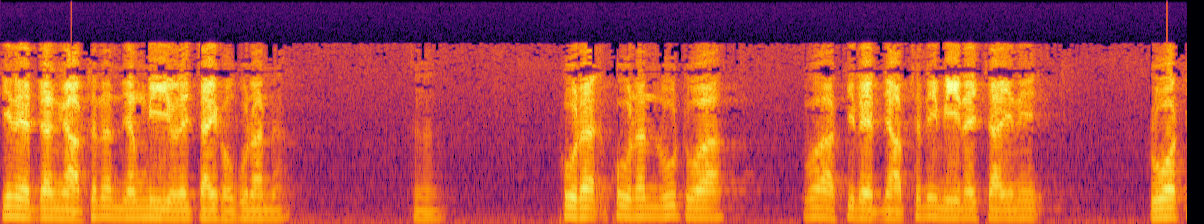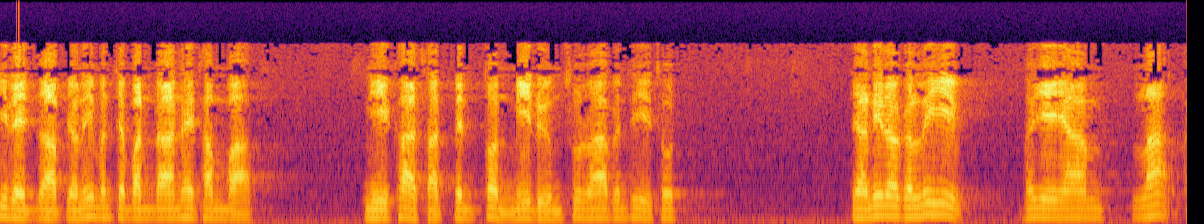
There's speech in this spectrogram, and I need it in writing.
กิเลสยังหยาบฉะนั้นยังมีอยู่ในใจของผู้นั้นนะ ผู้ใดผู้นั้นรู้ตัวว่ากิเลสหยาบชนิดมีในใจนี้กลัวกิเลสหยาบอย่างนี้มันจะบันดาลให้ทำบาป มีฆ่าสัตว์เป็นต้นมีดื่มสุราเป็นที่สุด อย่างนี้เราก็รีบพยายามละพ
